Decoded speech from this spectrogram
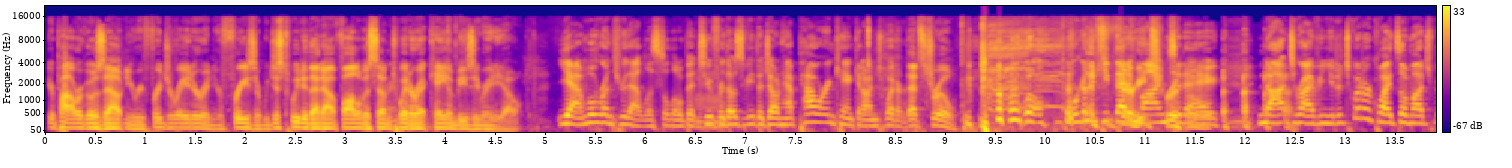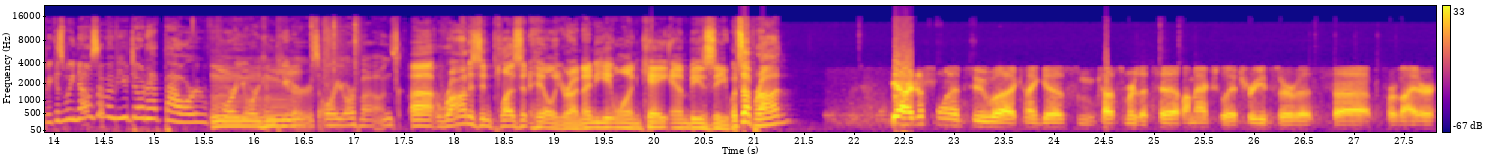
your power goes out in your refrigerator and your freezer. We just tweeted that out. Follow us on Twitter at KMBZ Radio. Yeah, and we'll run through that list a little bit too for those of you that don't have power and can't get on Twitter. That's true. well, we're going to keep that in mind true. today, not driving you to Twitter quite so much because we know some of you don't have power for your Mm-hmm. computers or your phones. Uh, Ron is in Pleasant Hill. You're on 98.1 KMBZ. What's up, Ron? Yeah, I just wanted to uh, kind of give some customers a tip. I'm actually a tree service uh, provider,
